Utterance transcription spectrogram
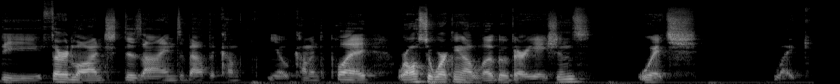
the third launch designs about to come you know come into play, we're also working on logo variations, which like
